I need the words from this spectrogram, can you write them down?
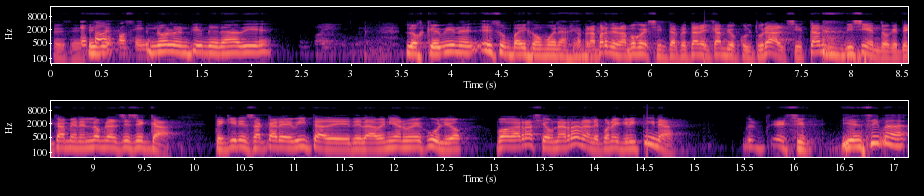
Sí, sí. Es todo Ese- posible. No lo entiende nadie. Los que vienen, es un país con buena gente. Pero aparte tampoco es interpretar el cambio cultural. Si están diciendo que te cambian el nombre al CCK, te quieren sacar a Evita de, de la avenida 9 de Julio, vos agarrás y a una rana le ponés Cristina. Es decir, Y encima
